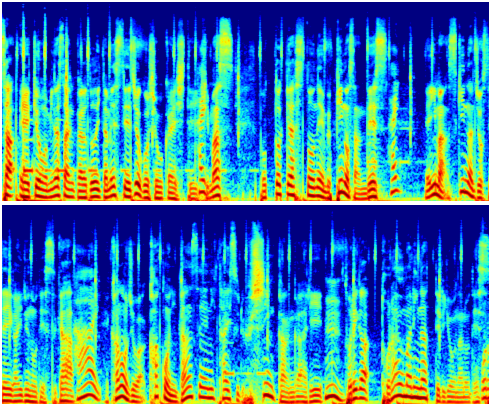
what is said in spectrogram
さあ、えー今日も皆さんから届いたメッセージをご紹介していきます。ポッドキャストネームピノさんです。はい。えー今好きな女性がいるのですが、はいえー彼女は過去に男性に対する不信感があり、うんそれがトラウマになっているようなのです。はい、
